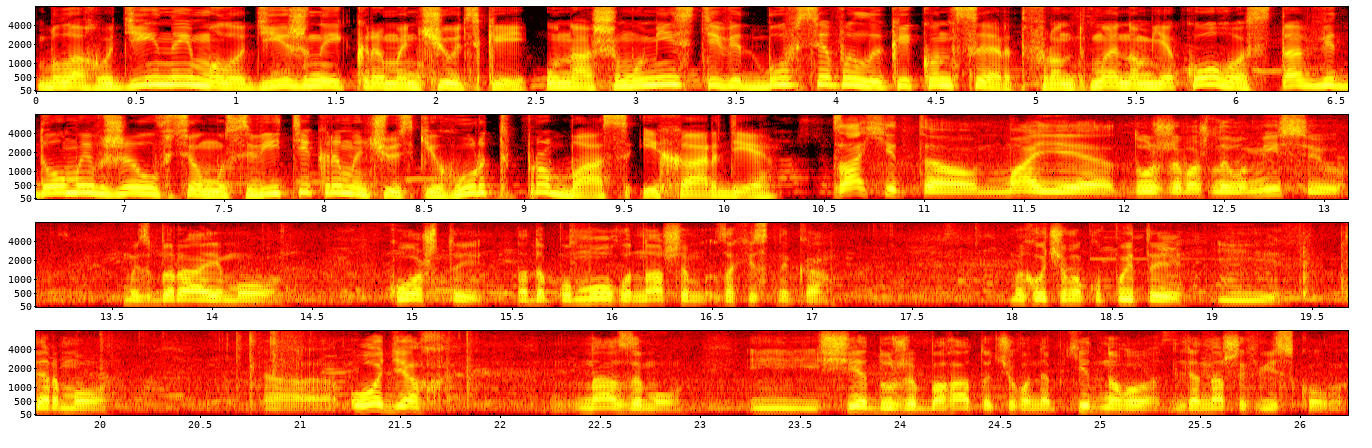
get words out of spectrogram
Благодійний, молодіжний, Кременчуцький. У нашому місті відбувся великий концерт, фронтменом якого став відомий вже у всьому світі кременчуцький гурт Пробас і Харді. Захід е, має дуже важливу місію. Ми збираємо кошти на допомогу нашим захисникам. Ми хочемо купити і термоодяг на зиму, і ще дуже багато чого необхідного для наших військових.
